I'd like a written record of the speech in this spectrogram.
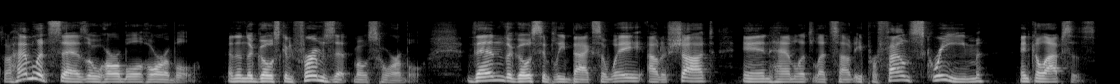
So Hamlet says, Oh, horrible, horrible. And then the ghost confirms it, most horrible. Then the ghost simply backs away, out of shot, and Hamlet lets out a profound scream and collapses.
